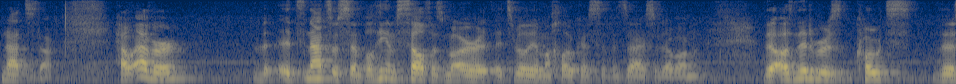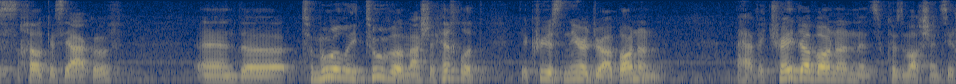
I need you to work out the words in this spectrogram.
Not start. However, it's not so simple. He himself is more. It's really a machlokas if it's Isser Rabbanon. The Oz Nidbers quotes this Chelkas Yaakov. And uh, Tamuali Tuva Masha Hichlet, the Kriyas near Drabanon, I have a trade Drabanon, it's because Machshan Tzich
